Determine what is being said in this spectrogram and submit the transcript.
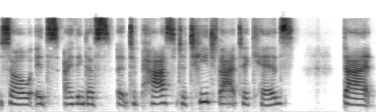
so it's i think that's uh, to pass to teach that to kids that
